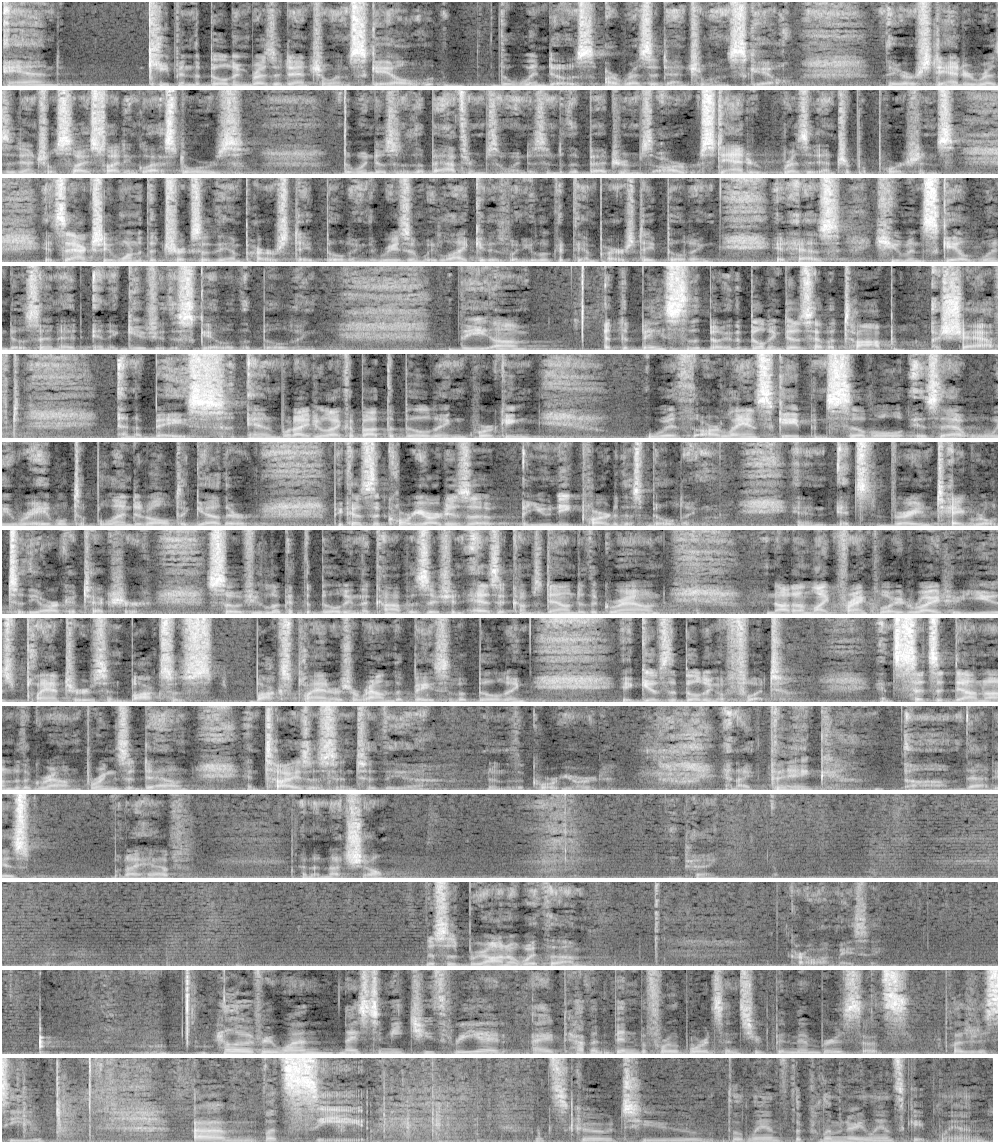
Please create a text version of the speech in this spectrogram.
And keeping the building residential in scale, the windows are residential in scale. They are standard residential size sliding glass doors. The windows into the bathrooms, the windows into the bedrooms are standard residential proportions. It's actually one of the tricks of the Empire State Building. The reason we like it is when you look at the Empire State Building, it has human scaled windows in it and it gives you the scale of the building. The, um, at the base of the building, the building does have a top, a shaft, and a base. And what I do like about the building, working with our landscape and civil, is that we were able to blend it all together because the courtyard is a, a unique part of this building and it's very integral to the architecture. So if you look at the building, the composition as it comes down to the ground, not unlike Frank Lloyd Wright, who used planters and boxes, box planters around the base of a building, it gives the building a foot and sets it down onto the ground, brings it down, and ties us into the, uh, into the courtyard. And I think um, that is what I have in a nutshell. Okay? This is Brianna with um, Carlile Macy. Hello, everyone. Nice to meet you three. I, I haven't been before the board since you've been members, so it's a pleasure to see you. Um, let's see. Let's go to the land, the preliminary landscape plan.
